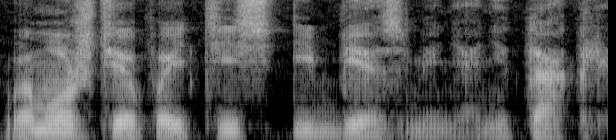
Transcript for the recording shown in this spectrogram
вы можете обойтись и без меня, не так ли?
